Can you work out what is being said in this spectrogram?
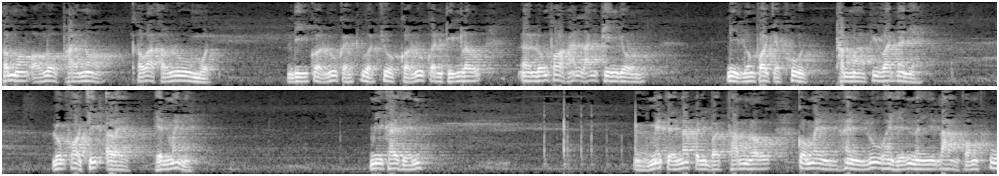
เขามองออกโลกภายนอก เขาว่าเขารู้หมด ดีก็รู้กันทั่วชั่วก็รู้กันถึงแล้วหลวงพ่อหันหลังพิงโยม นี่หลวงพ่อจะพูดธรรมาพิวัตนั่นเนี่ยหลวงพ่อคิดอะไร เห็นไหมนี่ มีใครเห็นแม้แต่นักปฏิบัติธรรมเราก็ไม่ให้รู้ให้เห็นในร่างของผู้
